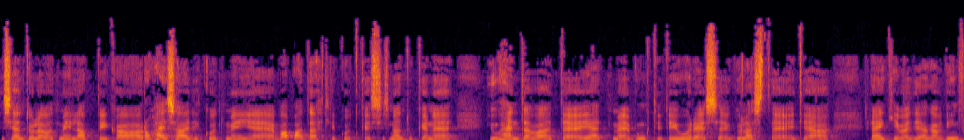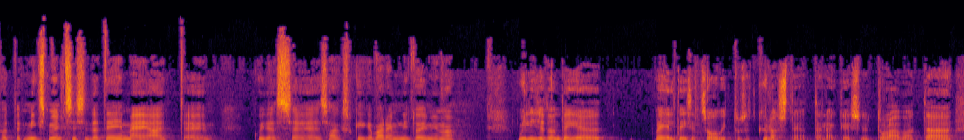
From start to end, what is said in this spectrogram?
ja seal tulevad meile appi ka rohesaadikud, meie vabatahtlikud, kes siis natukene juhendavad jäätmepunktide juures külastajaid ja räägivad ja jagavad infot, et miks me üldse seda teeme ja et kuidas see saaks kõige paremini toimima. millised on teie veel teised soovitused külastajatele, kes nüüd tulevad äh,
